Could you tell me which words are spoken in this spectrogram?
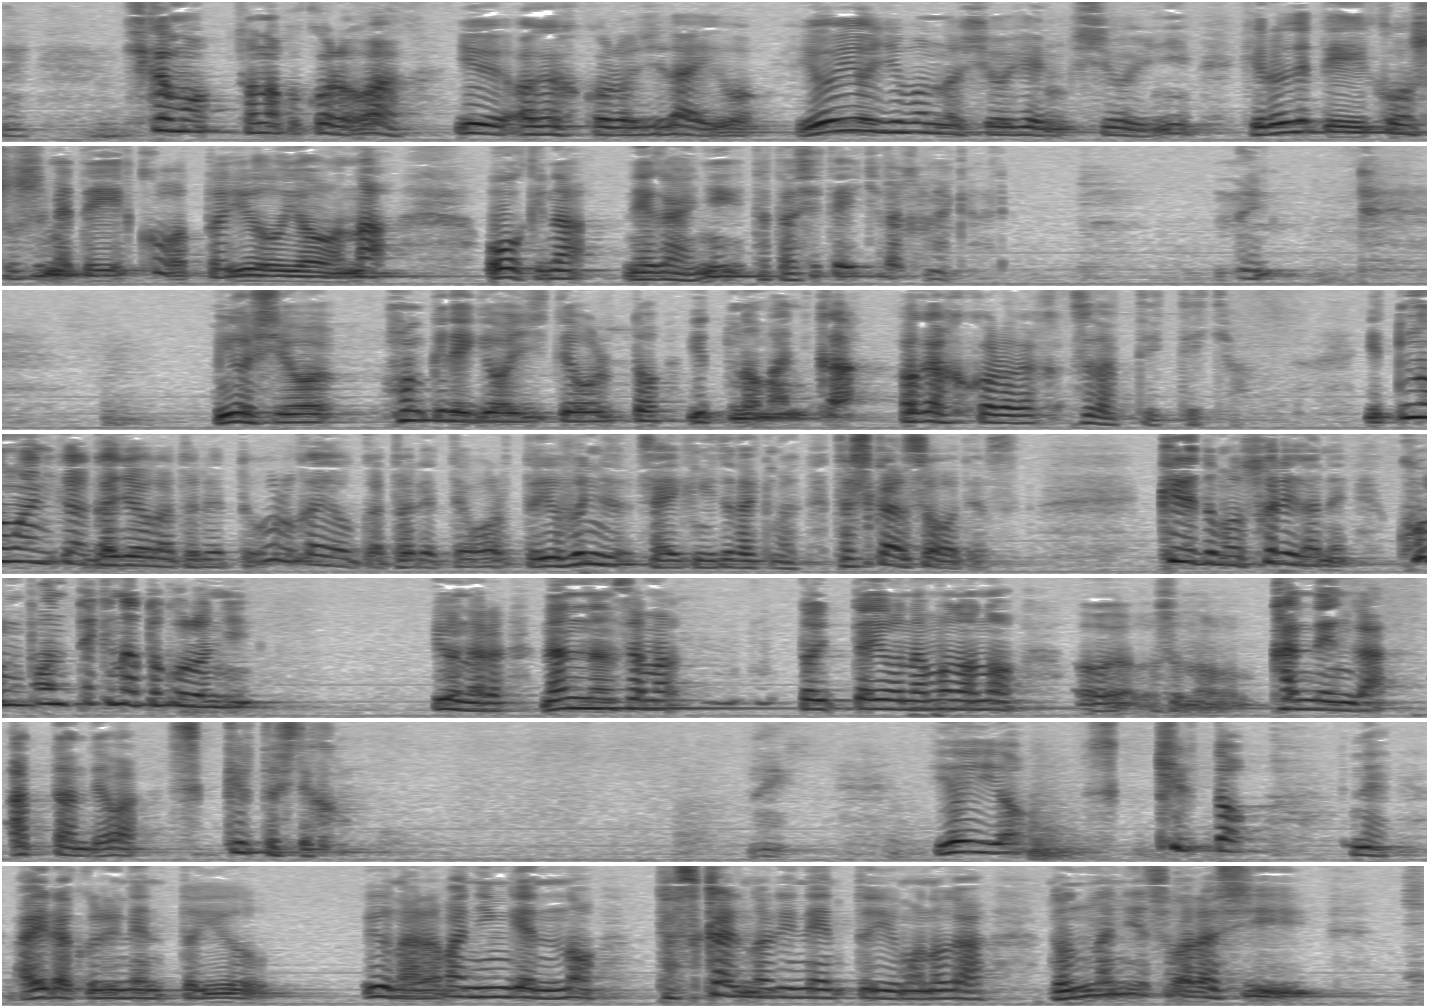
り、ね、しかもその心はいよいよ我が心時代をいよいよ自分の周辺周囲に広げていこう進めていこうというような大きな願いに立たせていただかなきゃなり、ね、三好を本気で行じておるといつの間にか我が心が育っていっていきます。いつの間にか牙城が取れておるかよが取れておるというふうに最近いただきます。確かにそうです。けれどもそれがね根本的なところに言うなら南南様といったようなもののその観念があったんではすっきりとしてこう、ね、いよいよすっきりと、ね、愛楽理念といういうならば人間の助かりの理念というものがどんなに素晴らしい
